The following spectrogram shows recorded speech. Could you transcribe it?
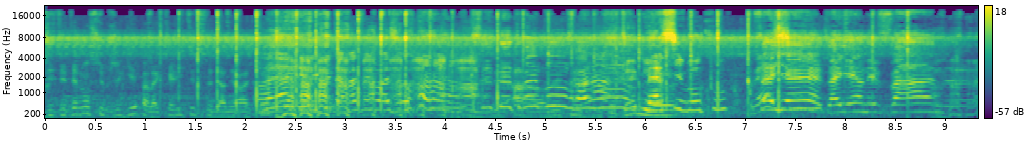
J'étais tellement subjugué par la qualité de ce dernier acte. C'était très beau, vraiment. C'était mieux. Merci beaucoup. Ça y est, ça y est, on est fans.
